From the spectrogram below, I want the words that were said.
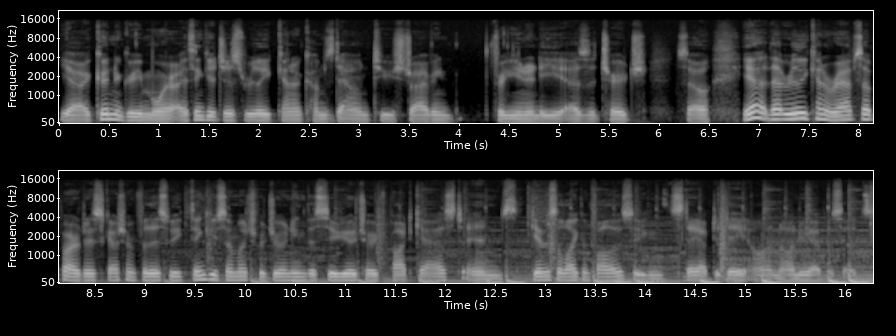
Yeah, I couldn't agree more. I think it just really kind of comes down to striving for unity as a church. So, yeah, that really kind of wraps up our discussion for this week. Thank you so much for joining the Studio Church podcast and give us a like and follow so you can stay up to date on all new episodes.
